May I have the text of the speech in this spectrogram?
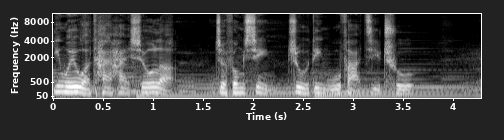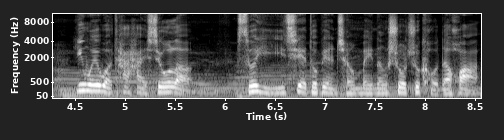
因为我太害羞了，这封信注定无法寄出。因为我太害羞了，所以一切都变成没能说出口的话。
